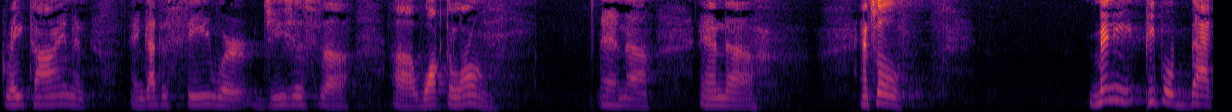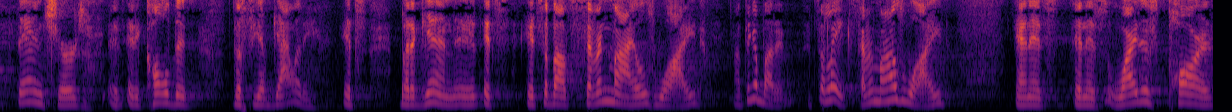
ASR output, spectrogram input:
great time and, and got to see where Jesus uh, uh, walked along. And uh, and, uh, and so many people back then, church, it, it, called it the Sea of Galilee. It's, but again, it, it's, it's about seven miles wide. Now think about it. It's a lake, seven miles wide, and it's, in its widest part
